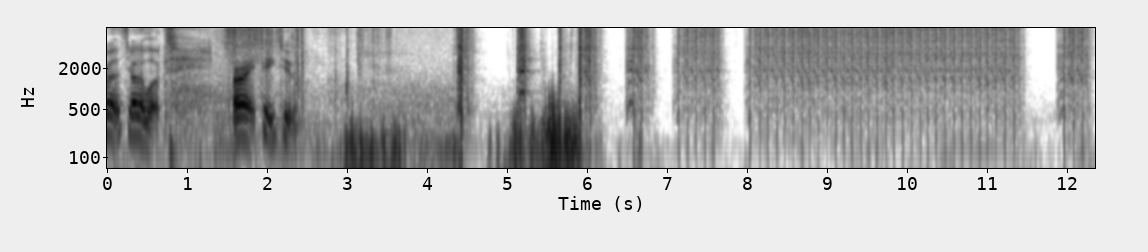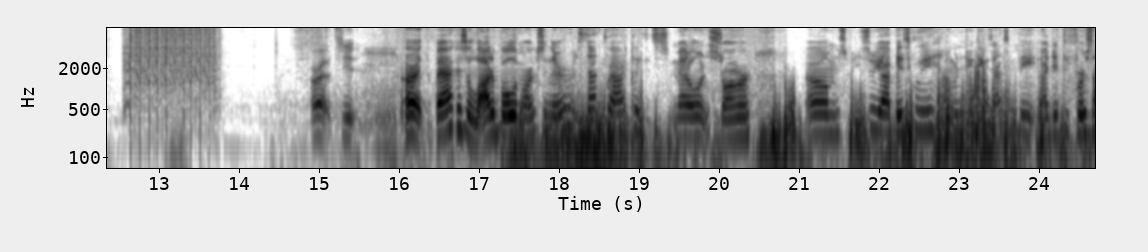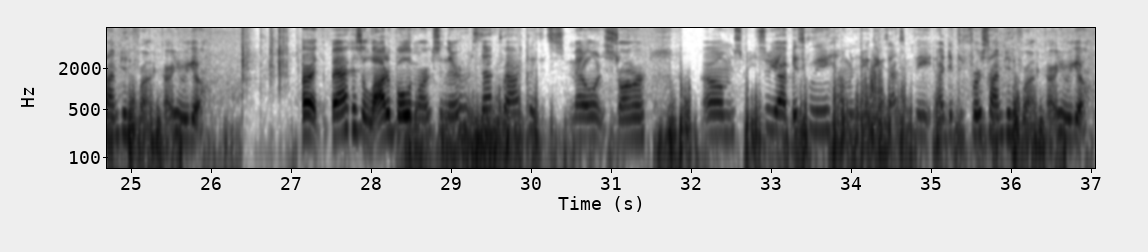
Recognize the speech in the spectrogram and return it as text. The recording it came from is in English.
Alright, let's see how that looks. Alright, take two. Alright, let's see it. Alright, the back has a lot of bullet marks in there. It's not cracked because it's metal and it's stronger. Um, so yeah, basically, I'm going to do the exact same thing I did the first time to the front. Alright, here we go. Alright, the back has a lot of bullet marks in there. It's not cracked because it's metal and it's stronger. Um, so yeah, basically, I'm going to do the exact same thing I did the first time to the front. Alright, here we go.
